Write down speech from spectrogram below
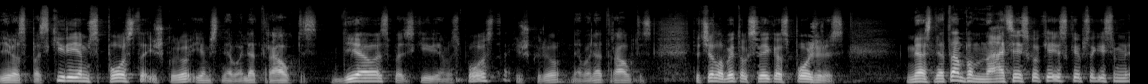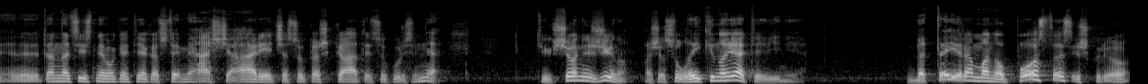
Dievas paskyrė jiems postą, iš kurio jiems nevalia trauktis. Dievas paskyrė jiems postą, iš kurio nevalia trauktis. Tai čia labai toks sveikas požiūris. Mes netampam nacijais kokiais, kaip sakysim, ten nacistinė Vokietija, kad štai mes čia arėjai, čia su kažką tai sukursim. Ne. Krikščionis žino, aš esu laikinoje tėvynėje. Bet tai yra mano postas, iš kurio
